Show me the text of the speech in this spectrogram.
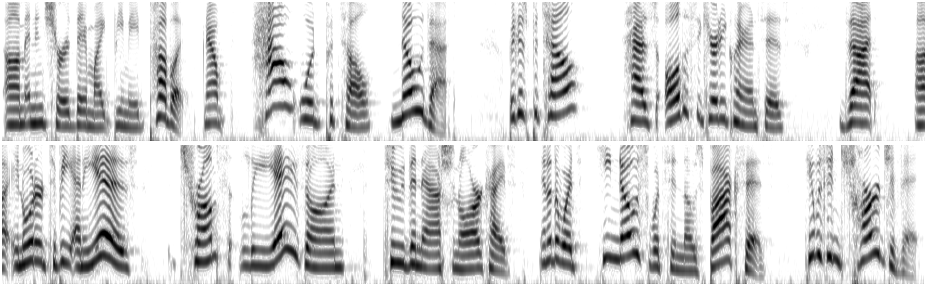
um, and ensured they might be made public. Now, how would Patel know that? Because Patel has all the security clearances that, uh, in order to be, and he is, Trump's liaison to the National Archives. In other words, he knows what's in those boxes. He was in charge of it.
